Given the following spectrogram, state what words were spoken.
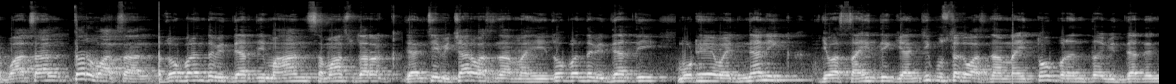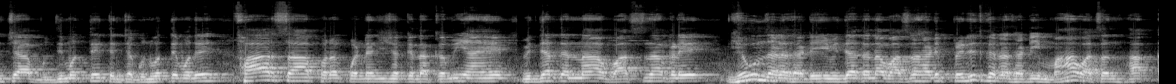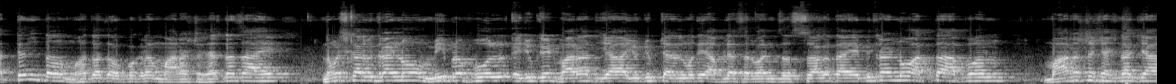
वाचाल तर वाचाल. जोपर्यंत विद्यार्थी महान समाज सुधारक यांचे विचार वाचणार नाही जोपर्यंत विद्यार्थी मोठे वैज्ञानिक किंवा साहित्यिक यांची पुस्तकं वाचणार नाही तोपर्यंत विद्यार्थ्यांच्या बुद्धिमत्तेत त्यांच्या गुणवत्तेमध्ये फारसा फरक पडण्याची शक्यता कमी आहे. विद्यार्थ्यांना वाचनाकडे घेऊन जाण्यासाठी विद्यार्थ्यांना वाचनासाठी प्रेरित करण्यासाठी महावाचन हा अत्यंत महत्त्वाचा उपक्रम महाराष्ट्र शासनाचा आहे. नमस्कार मित्रांनो मी प्रफुल्ल एज्युकेट भारत या यूट्यूब चॅनलमध्ये आपल्या सर्वांचं स्वागत आहे. मित्रांनो आत्ता आपण महाराष्ट्र शासनाच्या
